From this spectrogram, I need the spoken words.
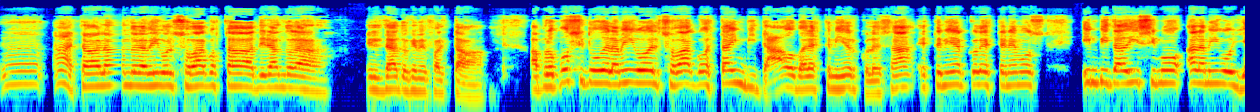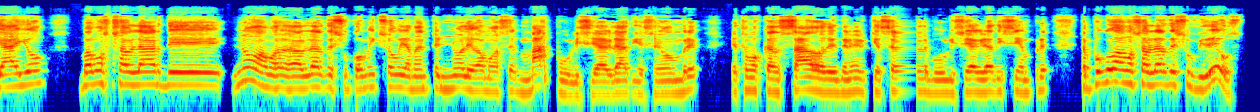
Uh, ah, estaba hablando el amigo El Sobaco, estaba tirando la, el dato que me faltaba. A propósito del amigo El Sobaco, está invitado para este miércoles. ¿ah? Este miércoles tenemos invitadísimo al amigo Yayo. Vamos a hablar de, no vamos a hablar de su cómics, obviamente no le vamos a hacer más publicidad gratis a ese hombre. Estamos cansados de tener que hacerle publicidad gratis siempre. Tampoco vamos a hablar de sus videos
